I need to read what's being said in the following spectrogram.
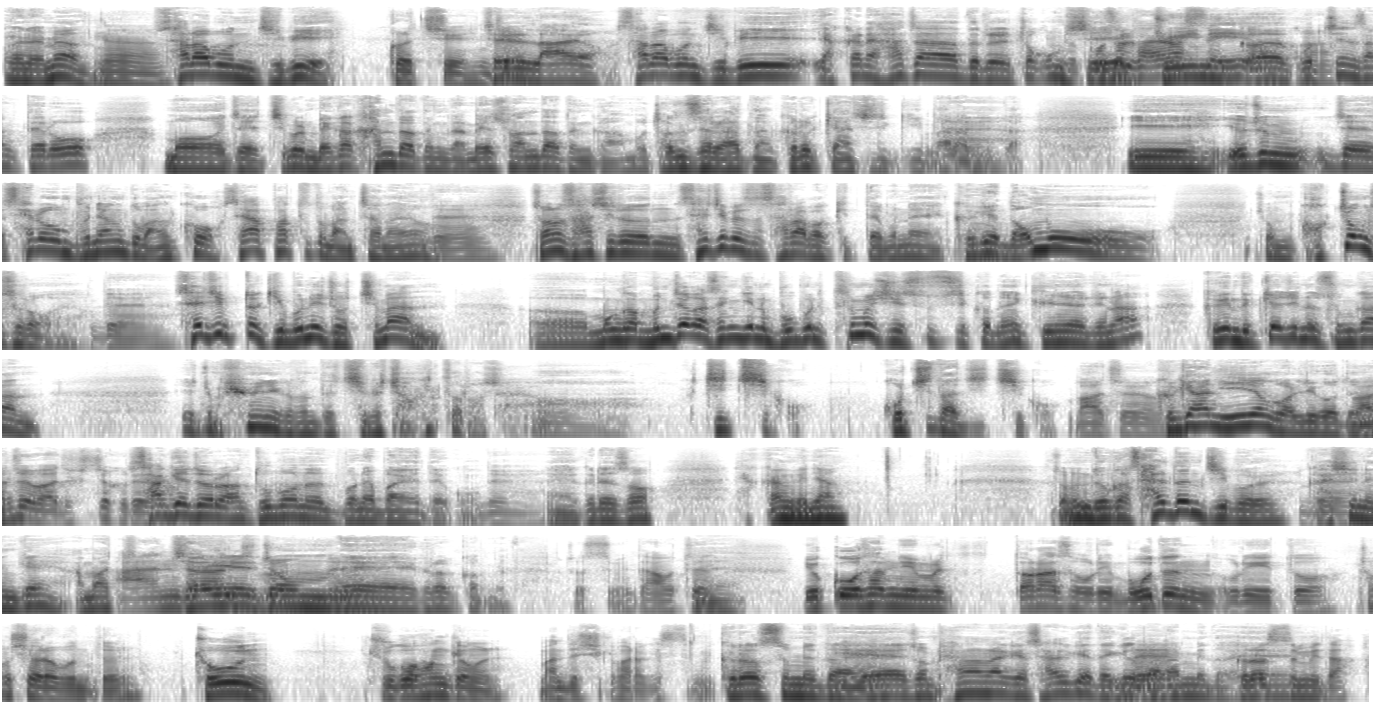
왜냐면, 네. 살아본 집이 그렇지. 제일 나아요. 살아본 집이 약간의 하자들을 조금씩 다 주인이 해놨으니까. 어, 고친 상태로 뭐 이제 집을 매각한다든가 매수한다든가 뭐 전세를 하든 그렇게 하시기 바랍니다. 이 요즘 이제 새로운 분양도 많고 새 아파트도 많잖아요. 네. 저는 사실은 새 집에서 살아봤기 때문에 그게 너무 좀 걱정스러워요. 네. 새 집도 기분이 좋지만 어 뭔가 문제가 생기는 부분이 틀림없이 있을 수 있거든요. 균열이나 그게 느껴지는 순간 이게 좀 표현이 그런데 집에 정이 떨어져요. 지치고 고치다 지치고 맞아요. 그게 한 2년 걸리거든요. 맞아요, 맞아요. 진짜 그래요. 사계절을 한 두 번은 보내봐야 되고. 네. 예, 그래서 약간 그냥 좀 누가 살던 집을 가시는 게 아마 네. 제일 좀 네. 네, 그럴 겁니다. 좋습니다. 아무튼 네. 6953님을 떠나서 우리 모든 우리 또 청취자 여러분들 좋은 주거 환경을 만드시기 바라겠습니다. 그렇습니다. 예. 예, 좀 편안하게 살게 되길 네, 바랍니다. 예. 그렇습니다.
